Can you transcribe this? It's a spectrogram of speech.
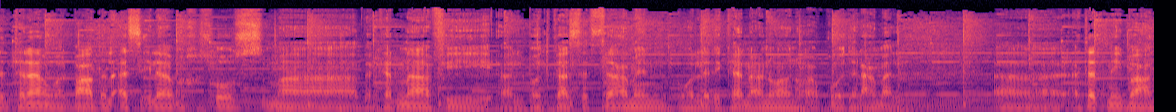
نتناول بعض الأسئلة بخصوص ما ذكرناه في البودكاست الثامن والذي كان عنوانه عقود العمل. أتتني بعض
